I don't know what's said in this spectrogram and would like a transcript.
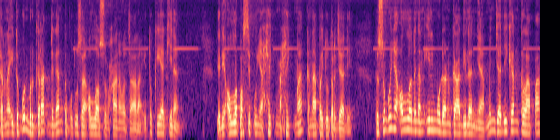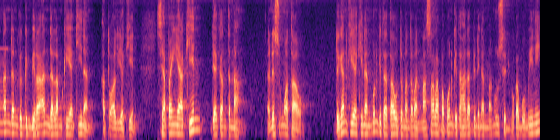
Karena itu pun bergerak dengan keputusan Allah subhanahu wa ta'ala. Itu keyakinan. Jadi Allah pasti punya hikmah-hikmah kenapa itu terjadi. Sesungguhnya Allah dengan ilmu dan keadilannya menjadikan kelapangan dan kegembiraan dalam keyakinan atau al-yakin. Siapa yang yakin, dia akan tenang. Dan dia semua tahu. Dengan keyakinan pun kita tahu teman-teman, masalah apa pun kita hadapi dengan manusia di muka bumi ini,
